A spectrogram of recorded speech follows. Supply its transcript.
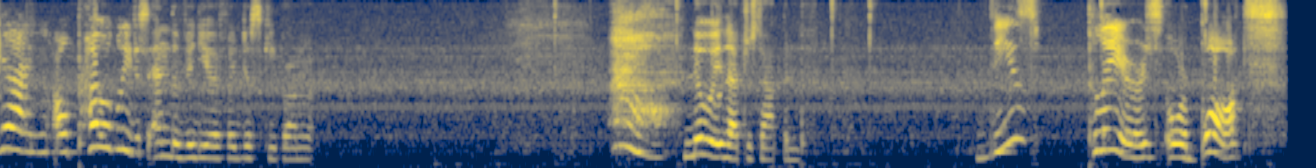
Yeah, i will probably just end the video if I just keep on. no way that just happened these players or bots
